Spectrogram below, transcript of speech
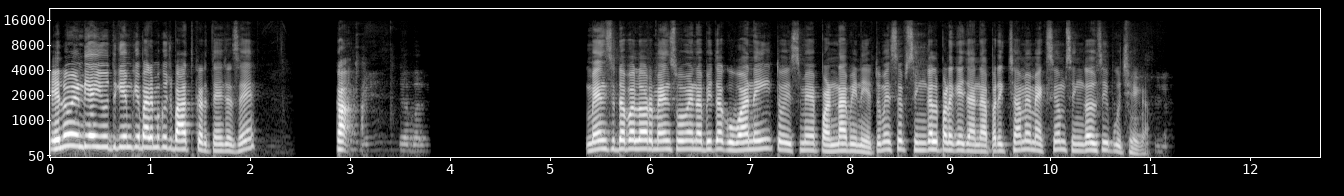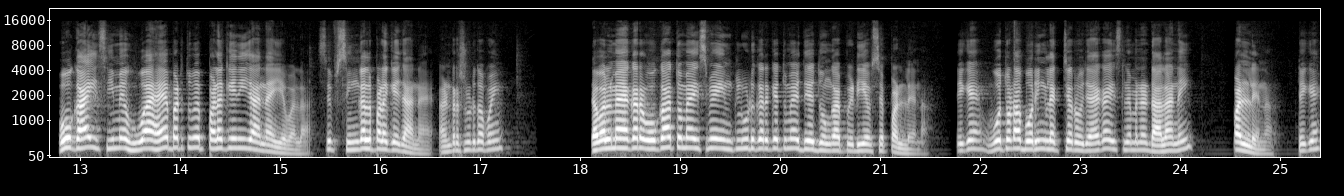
खेलो इंडिया यूथ गेम के बारे में कुछ बात करते हैं जैसे। मेंस डबल और मेंस वोमेन अभी तक हुआ नहीं तो इसमें पढ़ना भी नहीं तुम्हें सिर्फ़ सिंगल पढ़ के जाना परीक्षा में मैक्सिमम सिंगल से पूछेगा। होगा इसी में हुआ है बट तुम्हें पढ़ के नहीं जाना है ये वाला। सिर्फ़ सिंगल पढ़ के जाना है। अंडरस्टूड द पॉइंट डबल में अगर होगा तो मैं इसमें इंक्लूड करके तुम्हें दे दूँगा पीडीएफ से पढ़ लेना। ठीक है? वो थोड़ा बोरिंग लेक्चर हो जाएगा, इसलिए मैंने डाला नहीं। पढ़ लेना। ठीक है?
